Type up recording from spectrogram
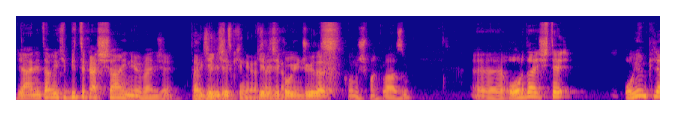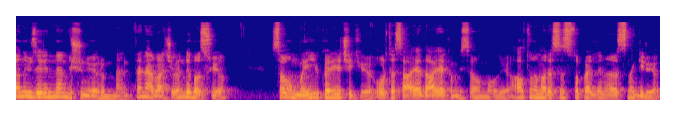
Yani tabii ki bir tık aşağı iniyor bence. Tabii Bence gelecek gelecek zaten. oyuncuyu da konuşmak lazım. Ee, orada işte oyun planı üzerinden düşünüyorum ben. Fenerbahçe önde basıyor. Savunmayı yukarıya çekiyor. Orta sahaya daha yakın bir savunma oluyor. Altı numarası stoperlerin arasına giriyor.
